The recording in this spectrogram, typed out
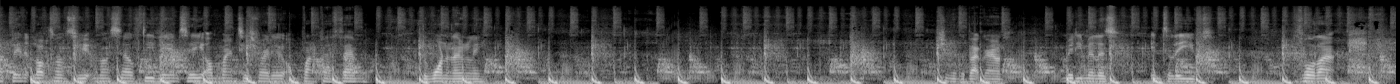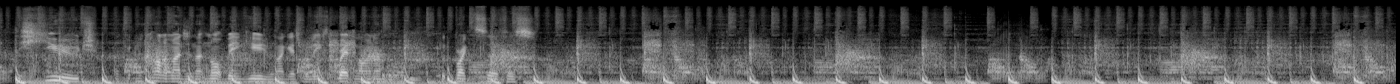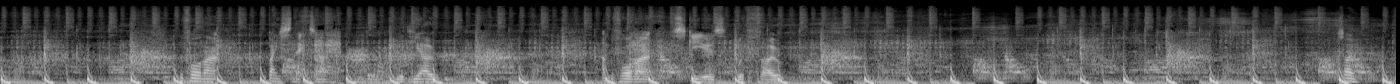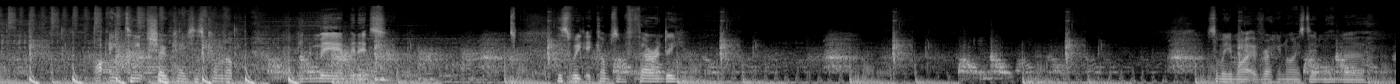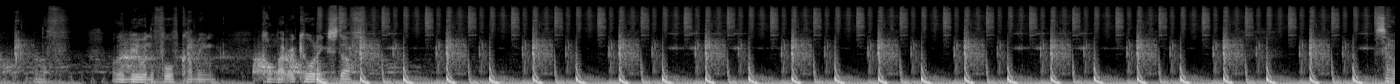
Have been locked onto myself, DVNT, on Mantis Radio on Brap FM, the one and only. Tune in the background, Midi Miller's Interleaved. Before that, the huge, I can't imagine that not being huge when that gets released, Redliner with Break the Surface. Before that, Bassnectar with Yo. And before that, Skeeters with Foe. So, our 18th showcase is coming up in mere minutes. This week it comes from Ferrandy. Some of you might have recognised him on, uh, on, the f- on the new and the forthcoming combat recording stuff.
